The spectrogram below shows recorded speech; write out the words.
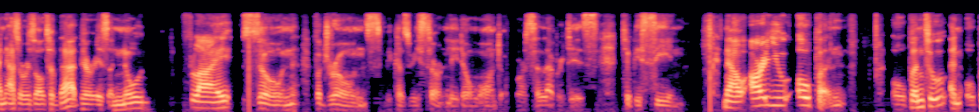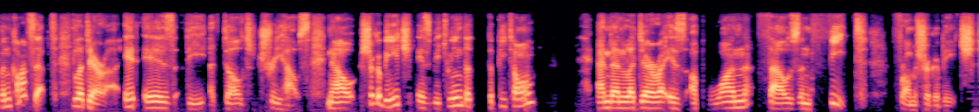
And as a result of that, there is a no fly zone for drones because we certainly don't want our celebrities to be seen. Now, are you open? Open to an open concept. Ladera, it is the adult treehouse. Now, Sugar Beach is between the, the Piton and then Ladera is up 1,000 feet from Sugar Beach.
